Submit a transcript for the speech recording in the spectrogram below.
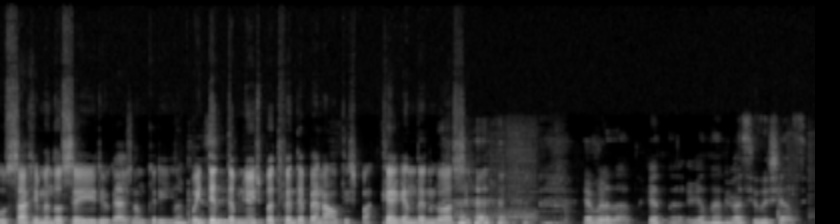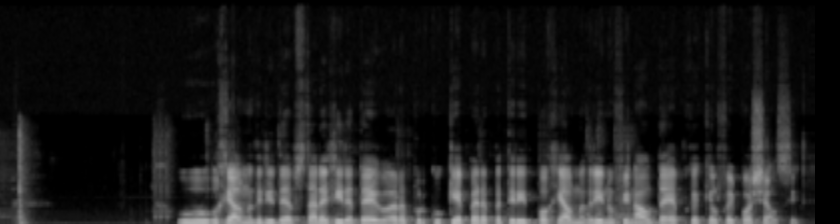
o Sarri mandou sair e o gajo não queria. Não queria 80 sair. milhões para defender penaltis, pá, cagando a negócio. é verdade, grande, grande negócio do Chelsea. o, o Real Madrid deve estar a rir até agora, porque o Kepa era para ter ido para o Real Madrid no final da época que ele foi para o Chelsea. Ele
